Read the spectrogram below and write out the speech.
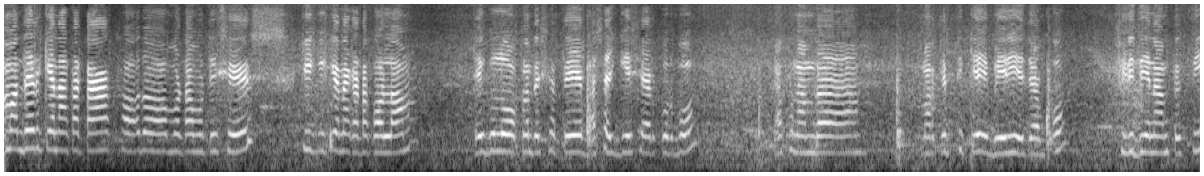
আমাদের কেনাকাটা খাওয়া দাওয়া মোটামুটি শেষ। কি কি কেনাকাটা করলাম, এগুলো আপনাদের সাথে বাসায় গিয়ে শেয়ার করব। এখন আমরা মার্কেট থেকে বেরিয়ে যাব। সিঁড়ি দিয়ে নামতেছি।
